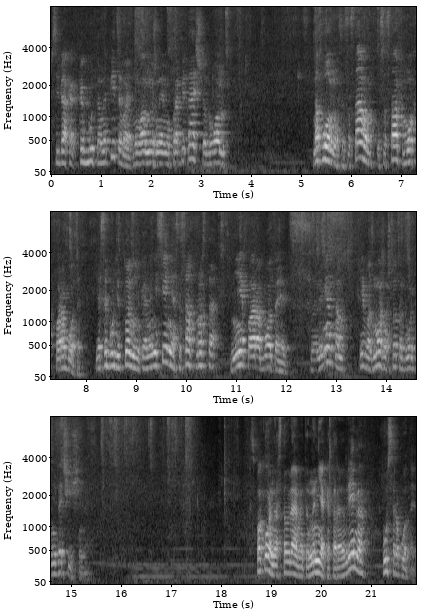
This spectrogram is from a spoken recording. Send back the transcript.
в себя как, как будто напитывает, но вам нужно его пропитать, чтобы он наполнился составом и состав мог поработать. Если будет тоненькое нанесение, состав просто не поработает с элементом и возможно что-то будет недочищено. Спокойно оставляем это на некоторое время, пусть работает.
